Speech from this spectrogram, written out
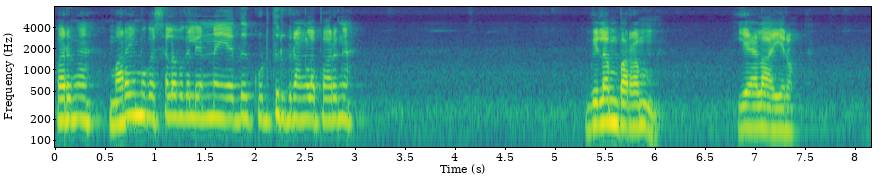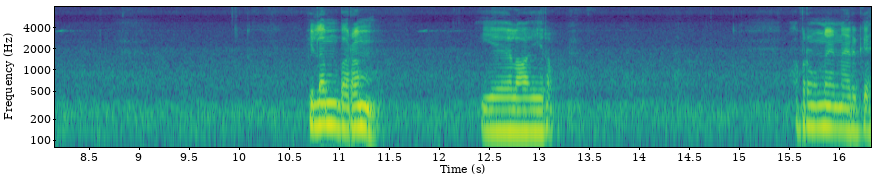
பாருங்கள் மறைமுக செலவுகள் என்ன எது கொடுத்துருக்குறாங்களா பாருங்கள் விளம்பரம் ஏழாயிரம். விளம்பரம் ஏழாயிரம். அப்புறம் இன்னும் என்ன இருக்கு?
